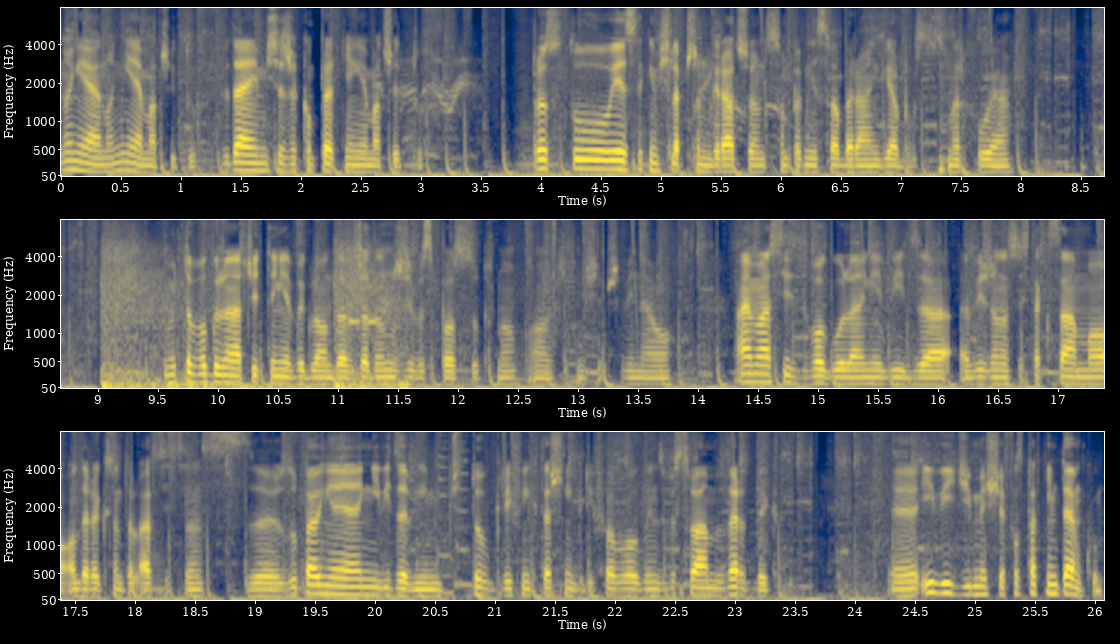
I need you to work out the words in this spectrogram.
No nie, no nie ma cheatów. Wydaje mi się, że kompletnie nie ma cheatów. Po prostu jest jakimś lepszym graczem, to są pewnie słabe rangi albo po prostu smurfuje. Mi to w ogóle na cheaty nie wygląda w żaden możliwy sposób, no. O, już mi się przewinęło. I'm Assist w ogóle nie widzę, Visiones jest tak samo, Other Accidental Assistance y, zupełnie nie widzę w nim cheatów, Griffing też nie griffował, więc wysyłamy werdykt. Y, I widzimy się w ostatnim demku.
